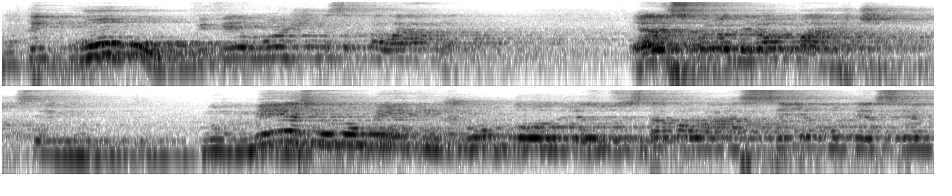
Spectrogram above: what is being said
Não tem como viver longe dessa palavra. Ela escolheu a melhor parte, serviu. No mesmo momento, em João 12, Jesus estava lá, a ceia acontecendo.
